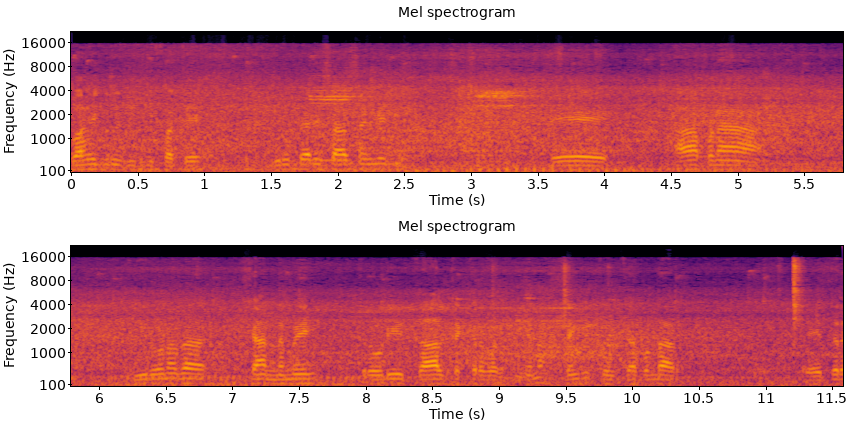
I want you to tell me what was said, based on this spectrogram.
ਵਾਹਿਗੁਰੂ ਜੀ ਕੀ ਫਤਿਹ। ਗੁਰੂ ਪਿਆਰੀ ਸਾਧ ਸੰਗਤ ਜੀ, ਤੇ ਆ ਆਪਣਾ ਵੀਰ ਦਾ 96 ਕਰੋੜੀ ਕਾਲ ਚੱਕਰਵਰਤੀ ਹੈ ਨਾ, ਸਿੰਘ ਕੁਲਚਾ ਭੰਡਾਰ। ਤੇ ਇੱਧਰ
